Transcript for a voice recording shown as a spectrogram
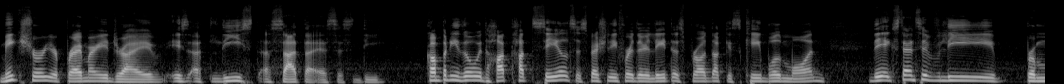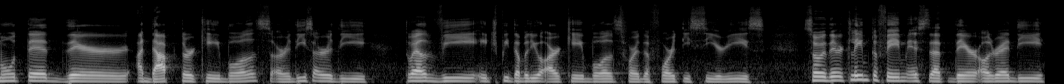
make sure your primary drive is at least a sata ssd company though with hot hot sales especially for their latest product is CableMod they extensively promoted their adapter cables or these are the 12v hpwr cables for the 40 series so their claim to fame is that they're already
